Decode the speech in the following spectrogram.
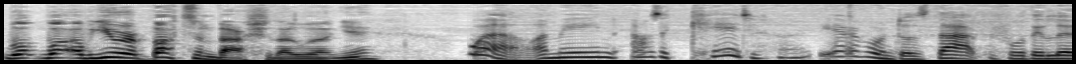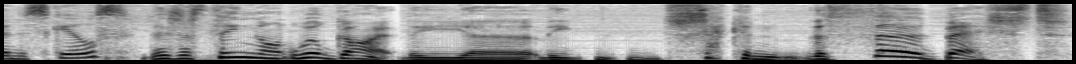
Well, well, you were a button basher, though, weren't you? Well, I mean, I was a kid. Yeah, everyone does that before they learn the skills. There's a thing on Will Guyatt, the uh, the second, the third best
